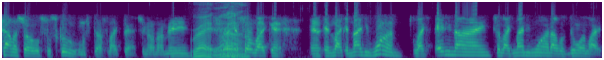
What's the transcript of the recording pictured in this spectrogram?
talent shows for school and stuff like that. You know what I mean? Right, Yeah. right. And so like in, and, and like in ninety one, like eighty nine to like ninety one, I was doing like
